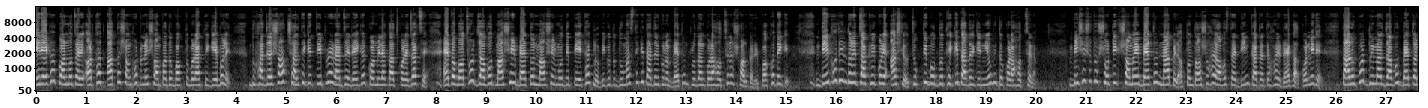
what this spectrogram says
এই রেগা কর্মচারী অর্থাৎ আত্মা সংগঠনের সম্পাদক বক্তব্য রাখতে গিয়ে বলেন দু হাজার সাত সাল থেকে ত্রিপুরা রাজ্যে রেগা কর্মীরা কাজ করে যাচ্ছে। এত বছর যাবৎ মাসের বেতন মাসের মধ্যে পেয়ে থাকলেও বিগত দু মাস থেকে তাদের কোনো বেতন প্রদান করা হচ্ছে না সরকারের পক্ষ থেকে। দীর্ঘদিন ধরে চাকরি করে আসলেও চুক্তিবদ্ধ থেকে তাদেরকে নিয়মিত করা হচ্ছে না। বিশেষত সঠিক সময়ে বেতন না পেলে অত্যন্ত অসহায় অবস্থায় দিন কাটাতে হয় রেগা কর্মীদের। তার উপর দুই মাস যাবৎ বেতন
